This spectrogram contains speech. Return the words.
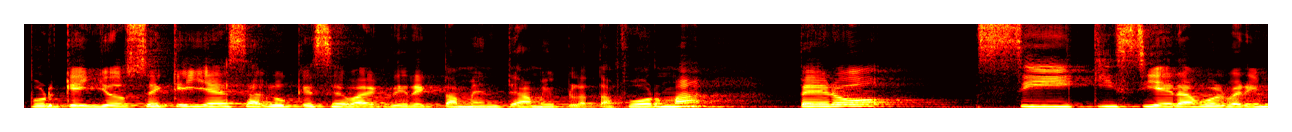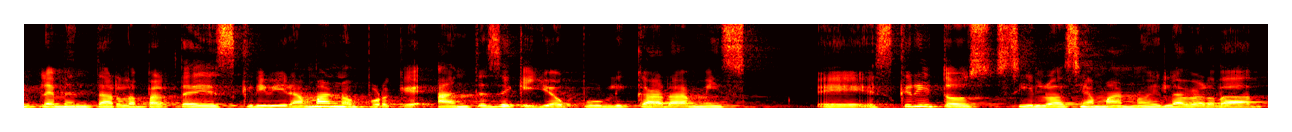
porque yo sé que ya es algo que se va a ir directamente a mi plataforma, pero sí quisiera volver a implementar la parte de escribir a mano, porque antes de que yo publicara mis eh, escritos, sí lo hacía a mano y la verdad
